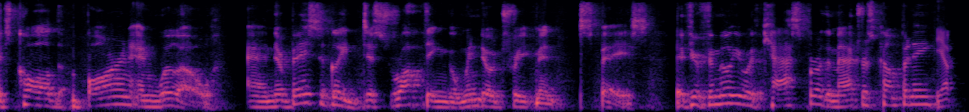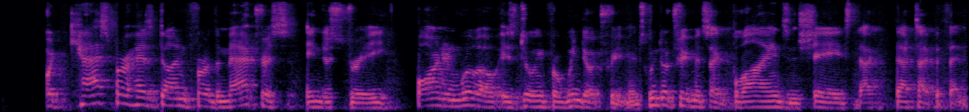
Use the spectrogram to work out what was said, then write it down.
It's called Barn and Willow and they're basically disrupting the window treatment space. If you're familiar with Casper, the mattress company, yep. What Casper has done for the mattress industry, Barn and Willow is doing for window treatments. Window treatments like blinds and shades, that that type of thing.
